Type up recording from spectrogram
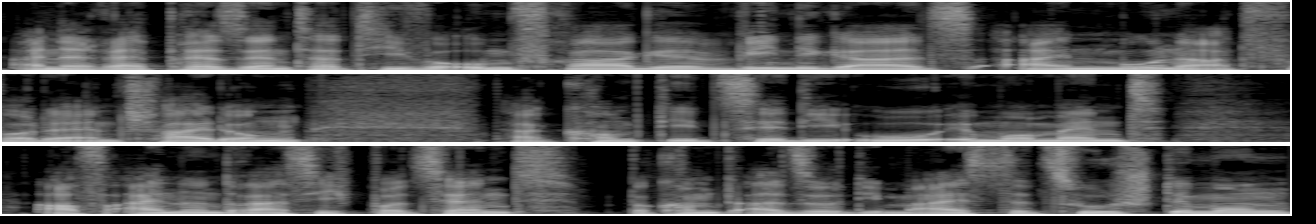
Eine repräsentative Umfrage weniger als einen Monat vor der Entscheidung. Da kommt die CDU im Moment auf 31 Prozent, bekommt also die meiste Zustimmung.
